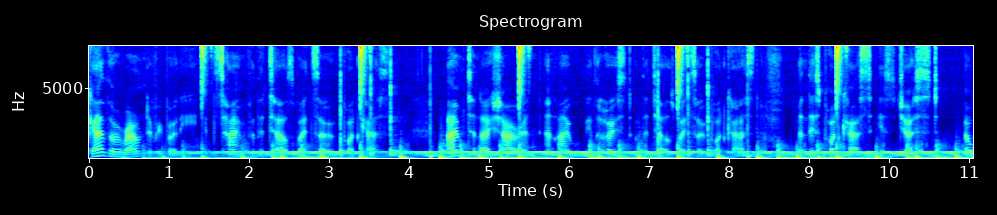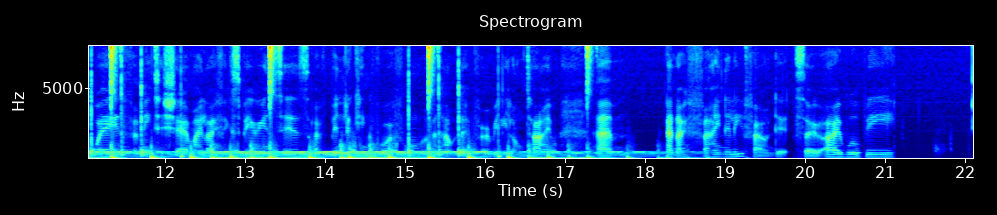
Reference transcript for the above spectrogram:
gather around, everybody. It's time for the Tales by TSO podcast. I'm Tendai Sharon, and I will be the host of the Tales by TSO podcast. And this podcast is just a way for me to share my life experiences. I've been looking for a form of an outlet for a really long time, um, and I finally found it. So I will be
